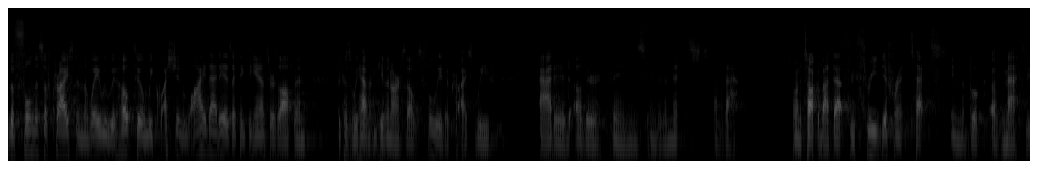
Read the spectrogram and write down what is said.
the fullness of Christ in the way we would hope to, and we question why that is, I think the answer is often because we haven't given ourselves fully to Christ. We've added other things into the midst of that. I want to talk about that through three different texts in the book of Matthew.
